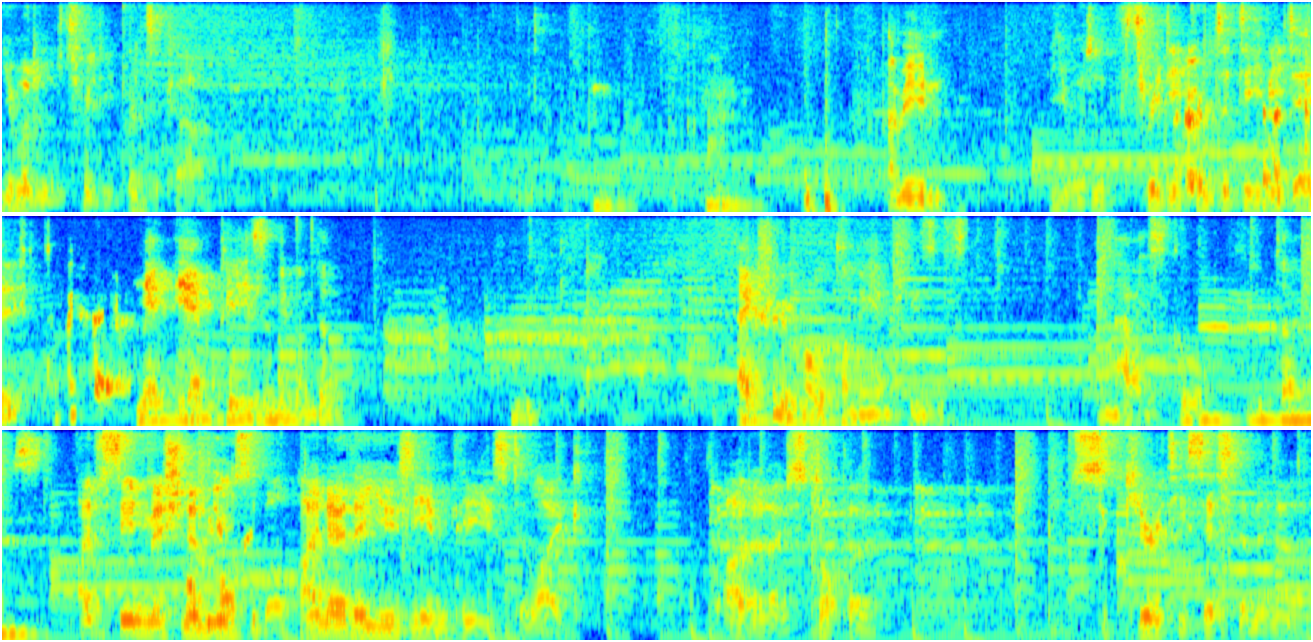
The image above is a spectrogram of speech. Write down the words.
You wouldn't 3D print a car. I mean, You wouldn't 3D print a DVD. E- EMP isn't even the. Hmm. I actually wrote on EMPs in high school a few times. I've seen Mission What were you- Impossible. I know they use EMPs to like, I don't know, stop a security system in a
